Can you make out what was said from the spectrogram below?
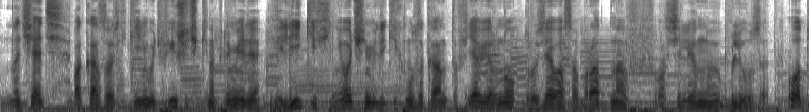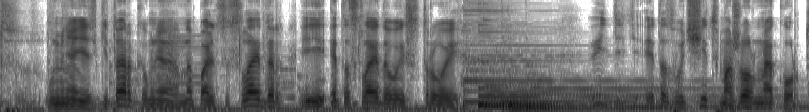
начать показывать какие-нибудь фишечки на примере великих и не очень великих музыкантов, я верну, друзья, вас обратно во вселенную блюза. Вот у меня есть гитарка, у меня на пальце слайдер, и это слайдовый строй. Видите, это звучит мажорный аккорд.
